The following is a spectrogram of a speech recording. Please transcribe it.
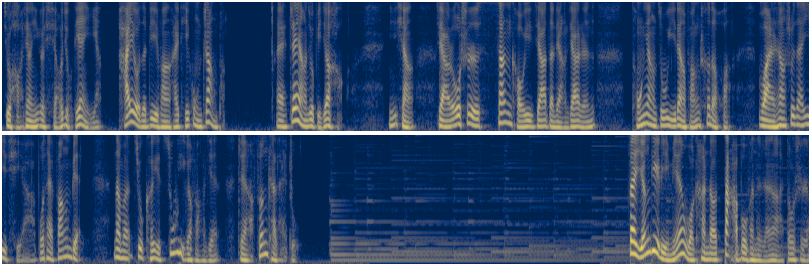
就好像一个小酒店一样。还有的地方还提供帐篷，哎，这样就比较好。你想，假如是三口一家的两家人同样租一辆房车的话，晚上睡在一起啊不太方便，那么就可以租一个房间，这样分开来住。在营地里面，我看到大部分的人啊都是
